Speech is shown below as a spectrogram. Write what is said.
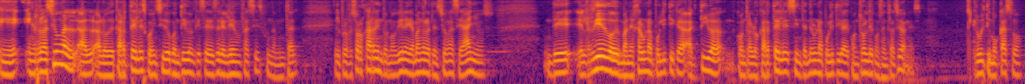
Eh, en relación a lo de carteles, coincido contigo en que ese debe ser el énfasis fundamental el profesor Harrington nos viene llamando la atención hace años del el riesgo de manejar una política activa contra los carteles sin tener una política de control de concentraciones. El último caso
